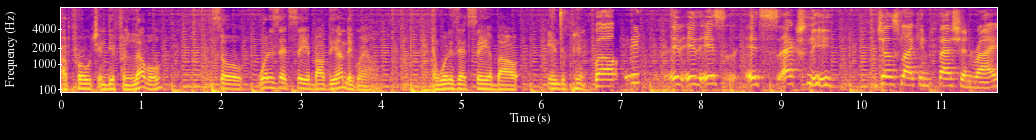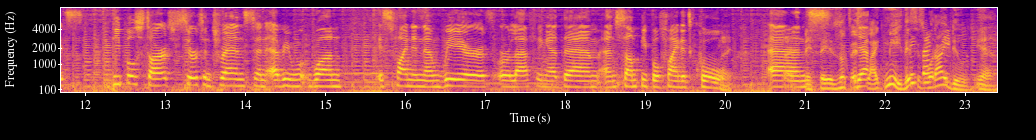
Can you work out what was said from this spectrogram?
approach and different level. So, what does that say about the underground, and what does that say about independent? Well, it, it, it is. It's actually just like in fashion, right? People start certain trends, and everyone is finding them weird or laughing at them, and some people find it cool. Right. And They say it looks it's yeah. like me. This is what I do. Yeah.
